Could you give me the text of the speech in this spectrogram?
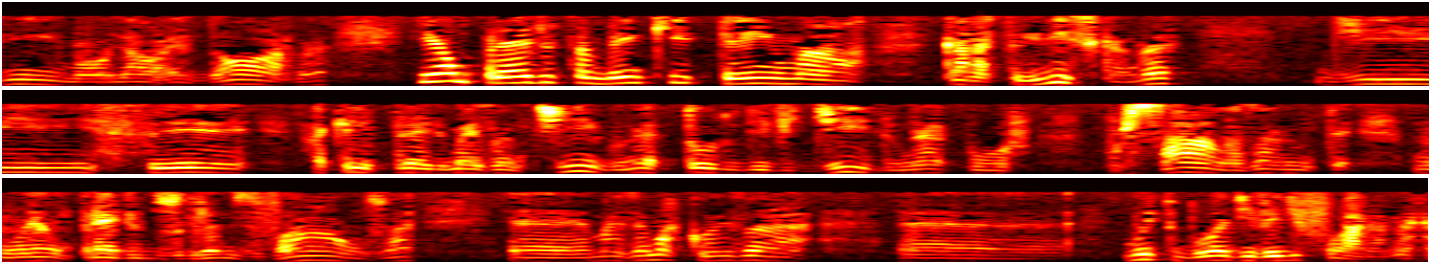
cima, olhar ao redor. Né? E é um prédio também que tem uma característica né, de ser aquele prédio mais antigo, né, todo dividido né, por, por salas, né, não, é um prédio dos grandes vãos, né, é, mas é uma coisa é, muito boa de ver de fora. Né.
